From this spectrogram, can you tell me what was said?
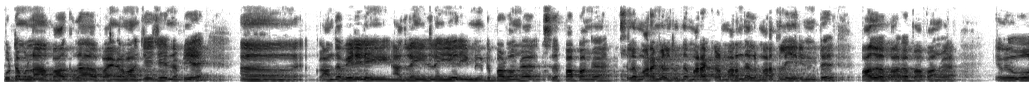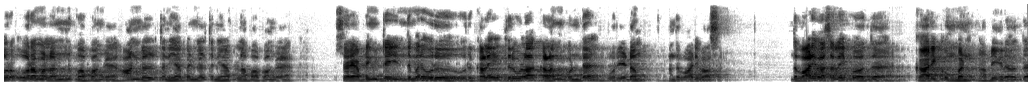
கூட்டமெல்லாம் பார்க்குதா பயங்கரமாக ஜே ஜேன்னு அப்படியே அந்த வேலிலையும் அதுலேயும் இதுலேயும் ஏறி நின்றுட்டு பாடுவாங்க. சில பார்ப்பாங்க. சில மரங்கள் இருந்த மரக்கள் மரந்த மரத்தில் ஏறி நின்றுட்டு பாதுகாப்பாக பார்ப்பாங்க. ஓர ஓரமெல்லாம் பார்ப்பாங்க. ஆண்கள் தனியாக பெண்கள் தனியாக அப்படிலாம் பார்ப்பாங்க. சரி அப்படின்ட்டு இந்த மாதிரி ஒரு ஒரு கலை திருவிழா களம் கொண்ட ஒரு இடம் அந்த வாடிவாசல். இந்த வாடிவாசலில் இப்போ அந்த காரிக்கொம்பன் அப்படிங்கிற அந்த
